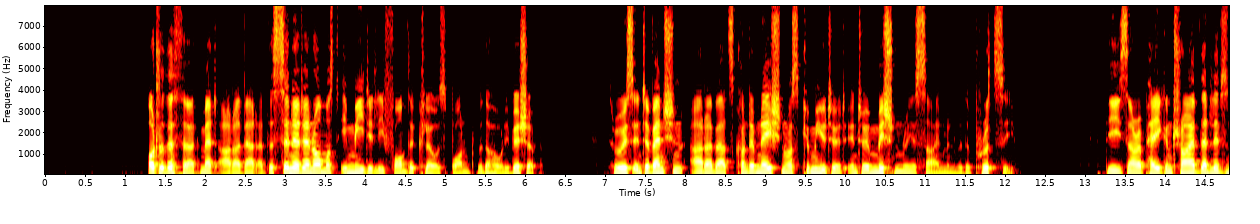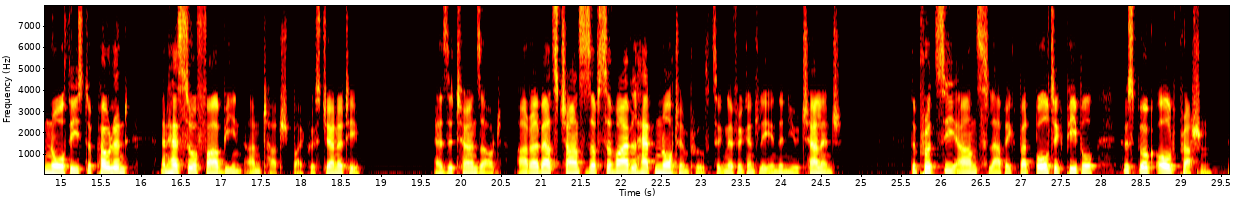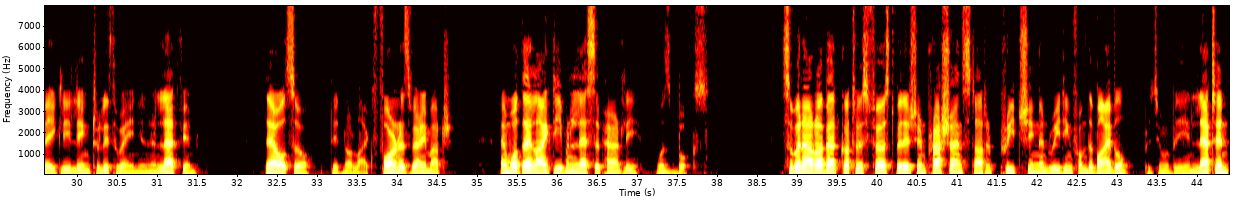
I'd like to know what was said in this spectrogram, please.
Otto III met Adalbert at the synod and almost immediately formed a close bond with the holy bishop. Through his intervention, Adalbert's condemnation was commuted into a missionary assignment with the Abruzzi. These are a pagan tribe that lives northeast of Poland and has so far been untouched by Christianity. As it turns out, Adalbert's chances of survival had not improved significantly in the new challenge. The Abruzzi aren't Slavic but Baltic people who spoke Old Prussian, vaguely linked to Lithuanian and Latvian. They also did not like foreigners very much, and what they liked even less apparently was books. So when Adalbert got to his first village in Prussia and started preaching and reading from the Bible, presumably in Latin,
